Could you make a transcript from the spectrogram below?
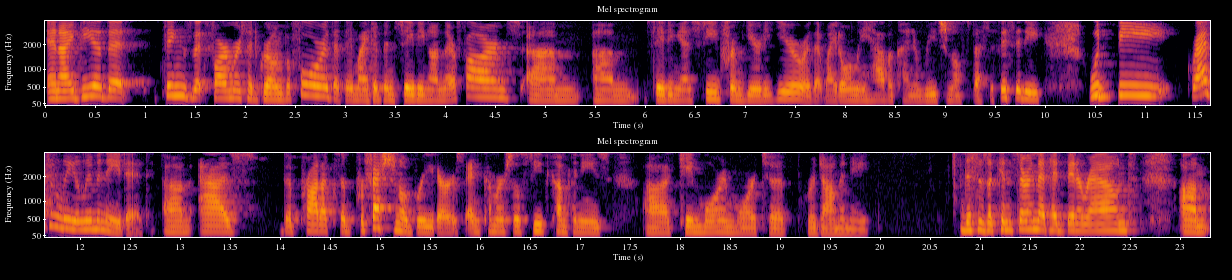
an idea that things that farmers had grown before that they might have been saving on their farms, um, um, saving as seed from year to year, or that might only have a kind of regional specificity, would be gradually eliminated um, as the products of professional breeders and commercial seed companies uh, came more and more to predominate. This is a concern that had been around, um,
